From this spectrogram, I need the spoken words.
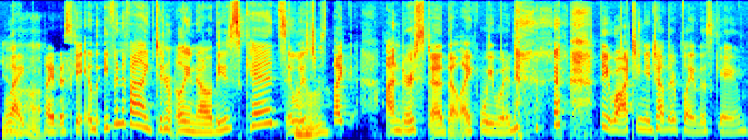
Yeah. like play this game. Even if I like didn't really know these kids, it was Uh-huh. just like understood that like we would be watching each other play this game.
